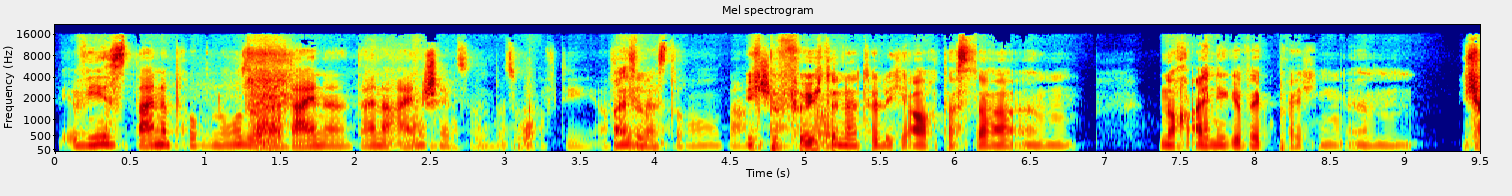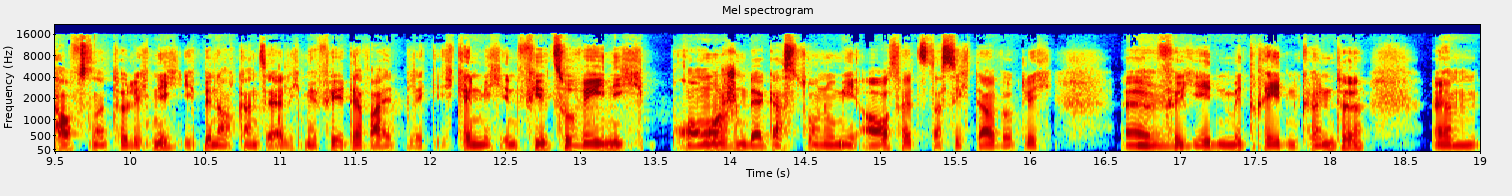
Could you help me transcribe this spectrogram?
Wie ist deine Prognose oder deine, deine Einschätzung in Bezug auf die, auf also, die Restaurantbranche? Ich befürchte natürlich auch, dass da ähm, noch einige wegbrechen. Ähm, ich hoffe es natürlich nicht. Ich bin auch ganz ehrlich, mir fehlt der Weitblick. Ich kenne mich in viel zu wenig Branchen der Gastronomie aus, als dass ich da wirklich äh, mhm. für jeden mitreden könnte. Ähm,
